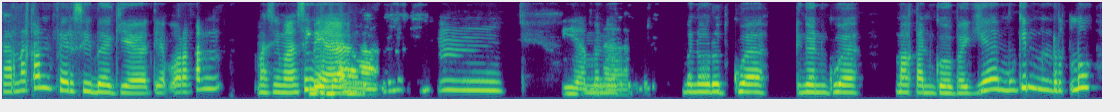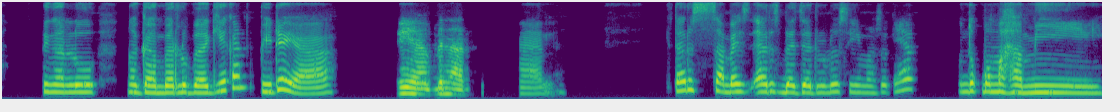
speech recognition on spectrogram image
Karena kan versi bahagia tiap orang kan masing-masing ya. Hmm, iya benar menurut menurut gua dengan gua makan gua bahagia, mungkin menurut lu dengan lu ngegambar lu bahagia kan beda ya. iya benar Kan. Kita harus sampai harus belajar dulu sih, maksudnya untuk memahami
